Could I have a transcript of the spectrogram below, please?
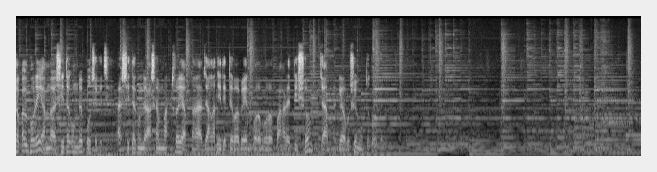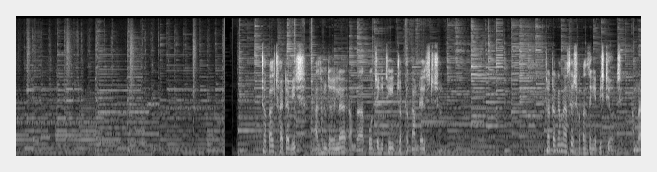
সকাল ভোরেই আমরা সীতাকুণ্ডে পৌঁছে গেছি। আর সীতাকুণ্ডে আসা মাত্রই আপনারা জানলা দিয়ে দেখতে পাবেন বড় বড় পাহাড়ের দৃশ্য, যা আপনাকে অবশ্যই মুগ্ধ করবে। সকাল ছয়টা বিশ, আলহামদুলিল্লাহ, আমরা পৌঁছে গেছি চট্টগ্রাম রেল স্টেশন। চট্টগ্রামে আজকে সকাল থেকে বৃষ্টি হচ্ছে। আমরা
